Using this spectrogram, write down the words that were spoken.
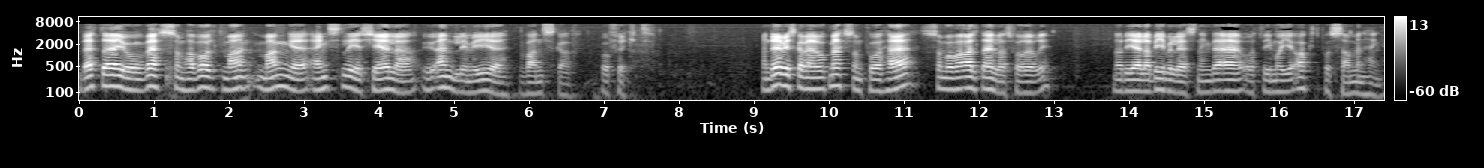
Dette er jo vers som har voldt mange engstelige sjeler uendelig mye vansker og frykt. Men det vi skal være oppmerksom på her, som overalt ellers for øvrig, når det gjelder bibellesning, det er at vi må gi akt på sammenhengen.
